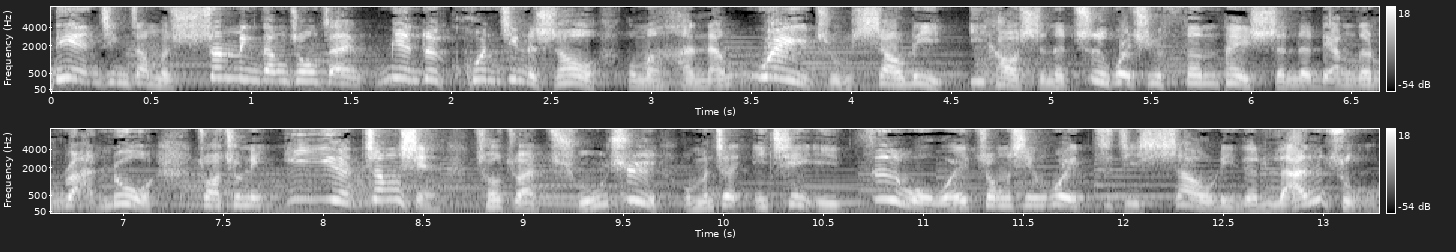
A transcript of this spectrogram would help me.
炼净在我们生命当中，在面对困境的时候，我们很难为主效力，依靠神的智慧。去分配神的粮的软弱，主啊，求你一一的彰显，求主来除去我们这一切以自我为中心、为自己效力的拦阻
